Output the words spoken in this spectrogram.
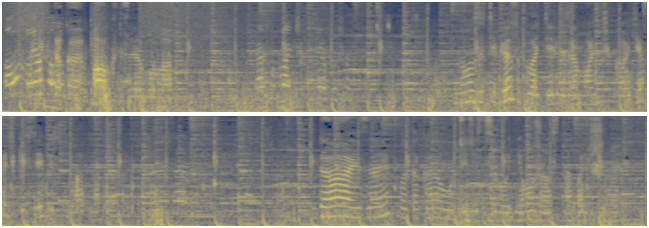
У них такая акция была. Но за тебя заплатили за мальчика, а девочки все бесплатно. Да, из-за этого такая очередь сегодня ужасно большая.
